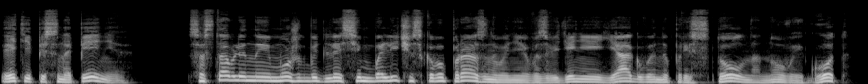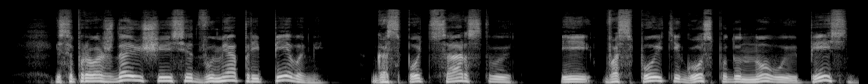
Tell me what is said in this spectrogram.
Эти песнопения составленные, может быть, для символического празднования возведения Ягвы на престол на Новый год и сопровождающиеся двумя припевами «Господь царствует» и «Воспойте Господу новую песнь»,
